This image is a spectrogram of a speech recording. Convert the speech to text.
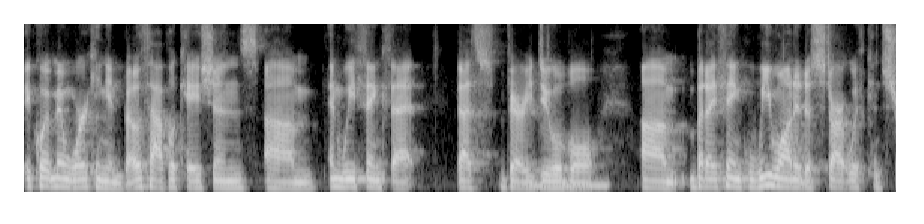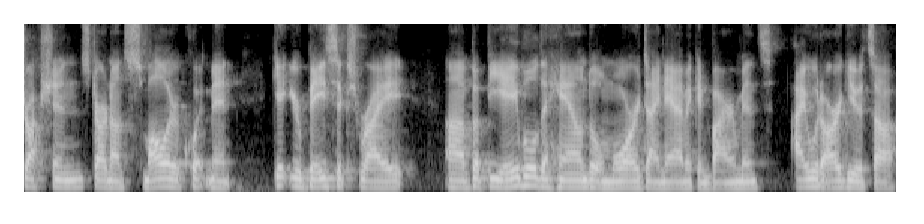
equipment working in both applications. Um, and we think that that's very doable. Um, but I think we wanted to start with construction, start on smaller equipment, get your basics right, uh, but be able to handle more dynamic environments. I would argue it's a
